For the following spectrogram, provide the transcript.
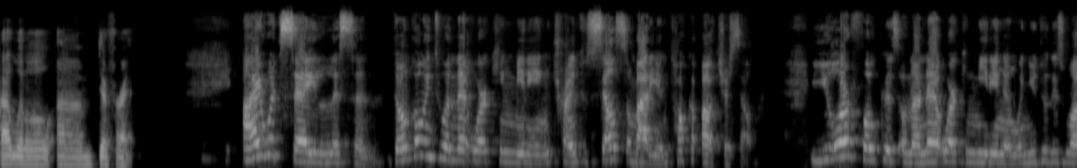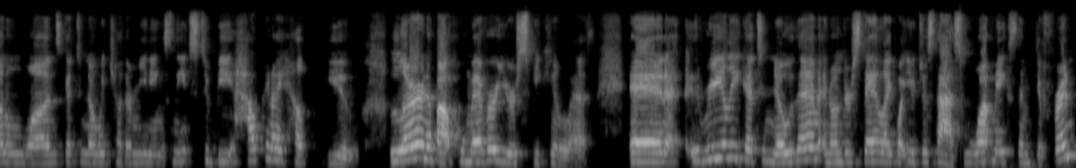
a little um, different. I would say, listen, don't go into a networking meeting trying to sell somebody and talk about yourself. Your focus on a networking meeting and when you do these one on ones, get to know each other meetings needs to be how can I help you. Learn about whomever you're speaking with and really get to know them and understand, like what you just asked, what makes them different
